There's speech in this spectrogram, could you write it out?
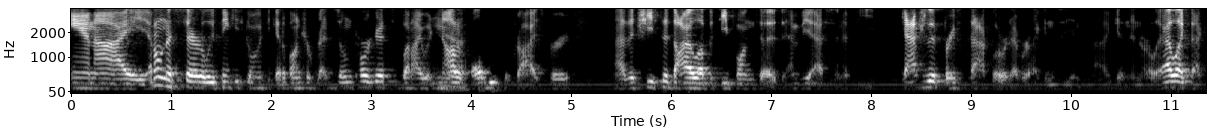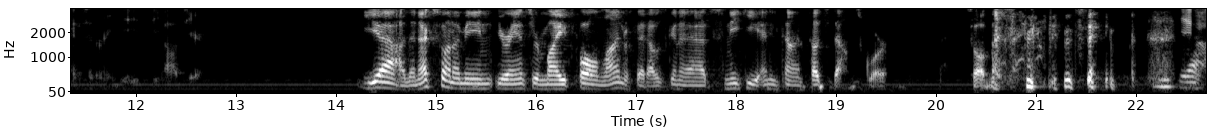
and I I don't necessarily think he's going to get a bunch of red zone targets, but I would not Yeah. at all be surprised for uh, the Chiefs to dial up a deep one to, to MVS, and if he catches it, breaks the tackle or whatever, I can see him uh, getting in early. I like that considering the the odds here. Yeah, the next one. I mean, your answer might fall in line with it. I was going to ask sneaky anytime touchdown score, so I'll maybe do the same. Yeah,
